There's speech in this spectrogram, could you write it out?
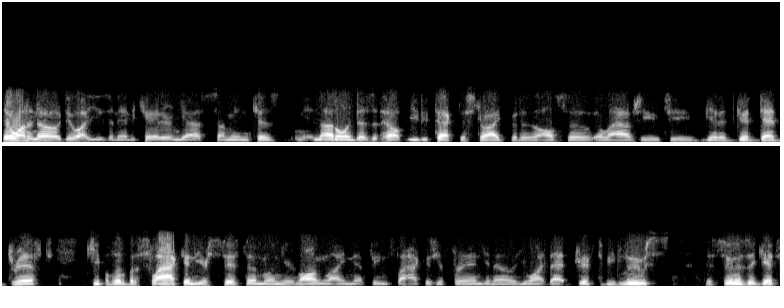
they want to know, do I use an indicator? And yes, I mean, because not only does it help you detect the strike, but it also allows you to get a good dead drift, keep a little bit of slack into your system when you're long line nymphing. Slack is your friend. You know, you want that drift to be loose. As soon as it gets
